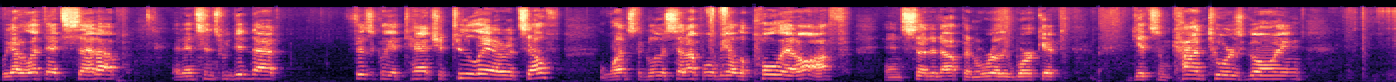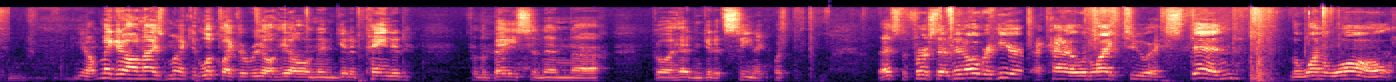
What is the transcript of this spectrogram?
We got to let that set up, and then since we did not physically attach it to the layer itself, once the glue is set up, we'll be able to pull that off and set it up and really work it, get some contours going, you know, make it all nice, make it look like a real hill, and then get it painted for the base, and then uh, go ahead and get it scenic. But that's the first step. Then over here, I kind of would like to extend the one wall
